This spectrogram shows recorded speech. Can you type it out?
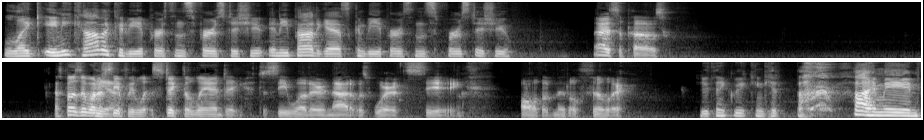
Like any comic could be a person's first issue, any podcast can be a person's first issue. I suppose. I suppose I want to see if we stick the landing to see whether or not it was worth seeing all the middle filler. You think we can get. I mean.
